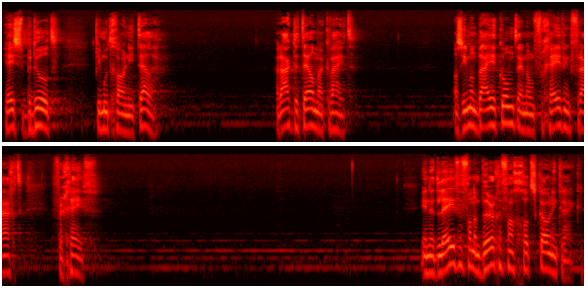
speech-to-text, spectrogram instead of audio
Jezus bedoelt, je moet gewoon niet tellen. Raak de tel maar kwijt. Als iemand bij je komt en om vergeving vraagt, vergeef. In het leven van een burger van Gods koninkrijk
